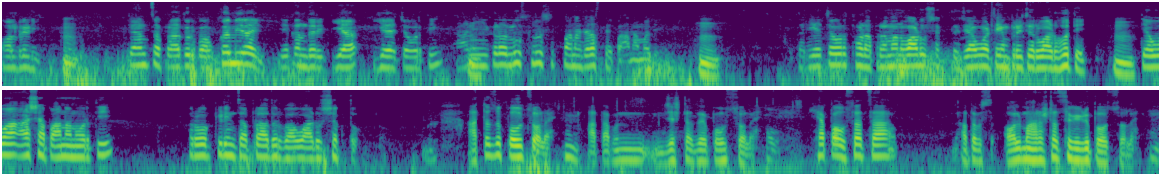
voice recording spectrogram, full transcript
ऑलरेडी. त्यांचा प्रादुर्भाव कमी राहील एकंदरीत या याच्यावरती. आणि इकडं लुसलुसीतपणा जास्त आहे पानामध्ये. तर याच्यावर थोडा प्रमाण वाढू शकतं. जेव्हा टेम्परेचर वाढ होते. तेव्हा अशा पानांवरती रोग किडींचा प्रादुर्भाव वाढू शकतो. आता जो पाऊस चालू आहे. आता आपण ज्येष्ठ आता पाऊस चालू आहे. हो. ह्या पावसाचा आता ऑल महाराष्ट्रात सगळीकडे पाऊस चालू आहे.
